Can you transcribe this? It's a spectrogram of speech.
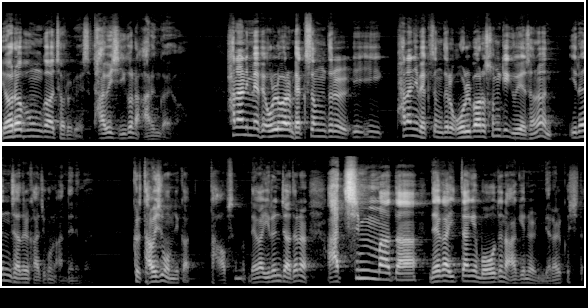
여러분과 저를 위해서 다윗이 이걸 아는 거예요. 하나님의 올바른 백성들을 이, 이 하나님 백성들을 올바로 섬기기 위해서는 이런 자들 가지고는 안 되는 거예요. 그래서 다윗이 뭡니까? 다 겁니다. 내가 이런 자들은 아침마다 내가 이 땅의 모든 악인을 멸할 것이다.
